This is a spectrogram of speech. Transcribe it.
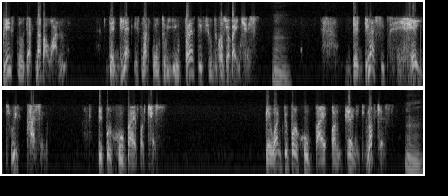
please know that number one, the dealer is not going to be impressed with you because you're buying cash. Mm. The dealerships hate with passion people who buy for cash. They want people who buy on credit, not cash. Mm.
